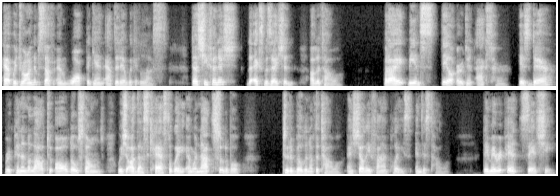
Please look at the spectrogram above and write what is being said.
had withdrawn themselves and walked again after their wicked lusts. Does she finish the exposition of the tower. But I, being still urgent, asked her, Is there repenting allowed to all those stones which are thus cast away and were not suitable to the building of the tower, and shall they find place in this tower? They may repent, said she,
